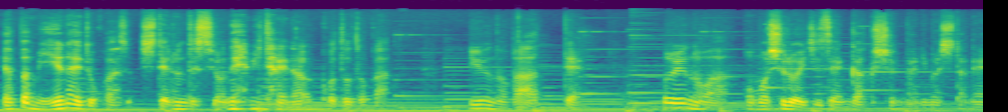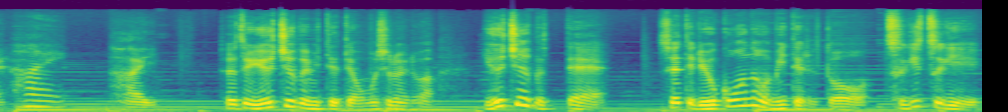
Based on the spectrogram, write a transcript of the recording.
やっぱ見えないとこはしてるんですよねみたいなこととかいうのがあってそういうのは面白い事前学習になりましたね。はいはい。それと YouTube 見てて面白いのは YouTube ってそうやって旅行のを見てると次々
